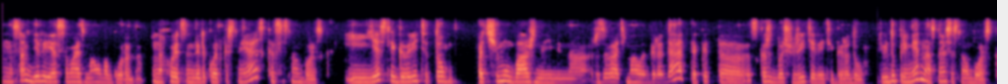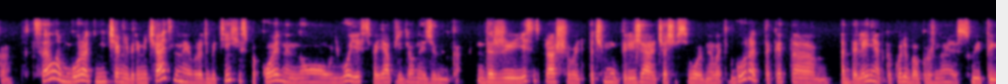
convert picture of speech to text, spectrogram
На самом деле я сама из малого города. Находится недалеко от Красноярска, Сосноборск. И если говорить о том, Почему важно именно развивать малые города, так это скажет больше жителей этих городов. Приведу пример на основе Сосновоборска. В целом город ничем не примечательный, вроде бы тихий, спокойный, но у него есть своя определенная изюминка. Даже если спрашивать, почему переезжают чаще всего именно в этот город, так это отдаление от какой-либо окружной суеты.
